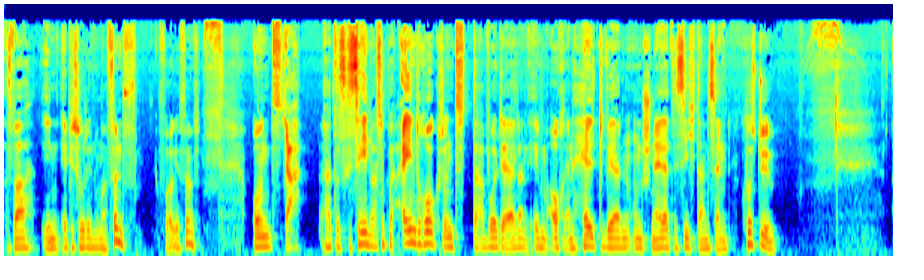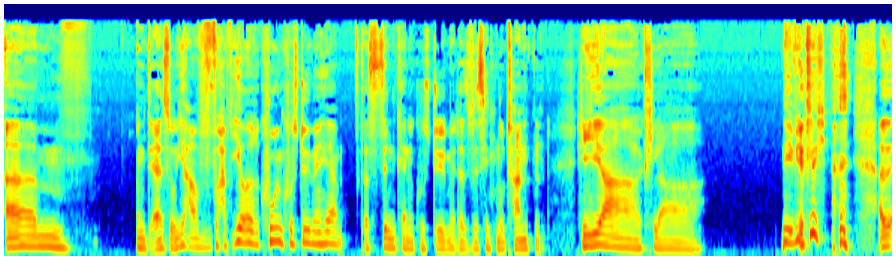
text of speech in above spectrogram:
Das war in Episode Nummer 5, Folge 5. Und ja, er hat das gesehen, war so beeindruckt und da wollte er dann eben auch ein Held werden und schnellerte sich dann sein Kostüm. Ähm, und er so, ja, wo habt ihr eure coolen Kostüme her? Das sind keine Kostüme, das wir sind Mutanten. Ja, klar. Nee, wirklich? Also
